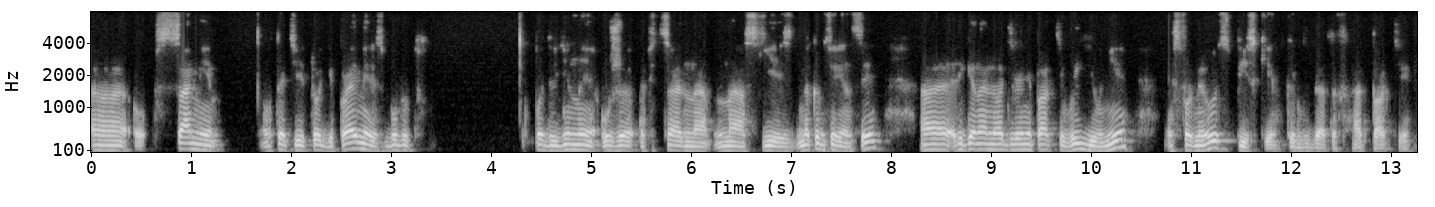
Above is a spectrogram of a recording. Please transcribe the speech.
Э, сами вот эти итоги праймерис будут подведены уже официально на съезде, на конференции э, регионального отделения партии в июне сформируют списки кандидатов от партии.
